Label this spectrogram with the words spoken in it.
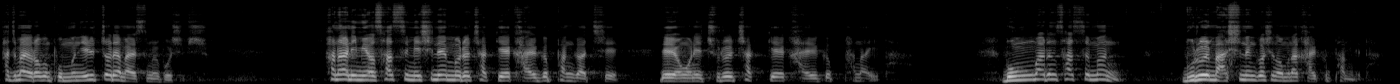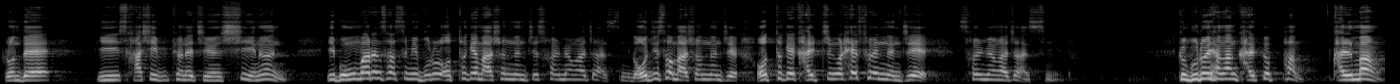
하지만 여러분 본문 1절의 말씀을 보십시오. 하나님이여 사슴이 시냇물을 찾기에 갈급한 같이 내 영혼이 주를 찾기에 갈급하나이다. 목마른 사슴은 물을 마시는 것이 너무나 갈급합니다. 그런데 이 42편에 지은 시인은 이 목마른 사슴이 물을 어떻게 마셨는지 설명하지 않습니다. 어디서 마셨는지, 어떻게 갈증을 해소했는지 설명하지 않습니다. 그 물을 향한 갈급함, 갈망,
